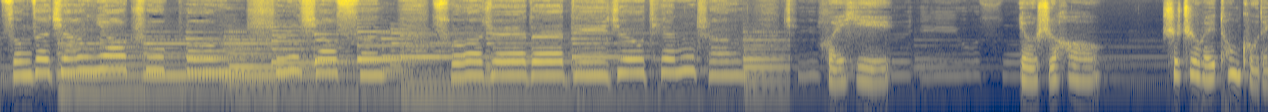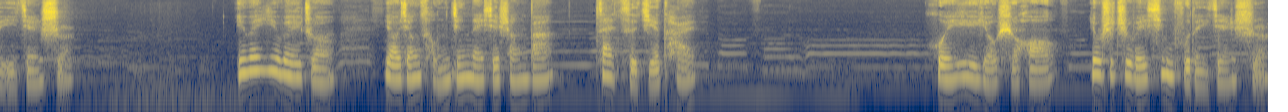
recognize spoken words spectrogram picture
总在将要触碰时消散，错觉的地久天长。回忆。有时候，是至为痛苦的一件事，因为意味着要将曾经那些伤疤再次揭开。回忆有时候又是至为幸福的一件事，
